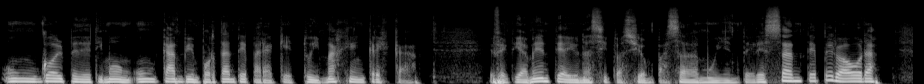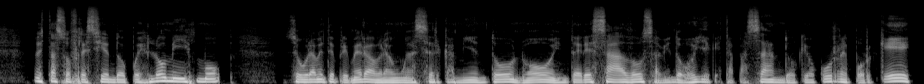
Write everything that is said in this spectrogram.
Un golpe de timón, un cambio importante para que tu imagen crezca. Efectivamente, hay una situación pasada muy interesante, pero ahora no estás ofreciendo pues lo mismo, seguramente primero habrá un acercamiento no interesado, sabiendo, oye, ¿qué está pasando? ¿Qué ocurre? ¿Por qué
